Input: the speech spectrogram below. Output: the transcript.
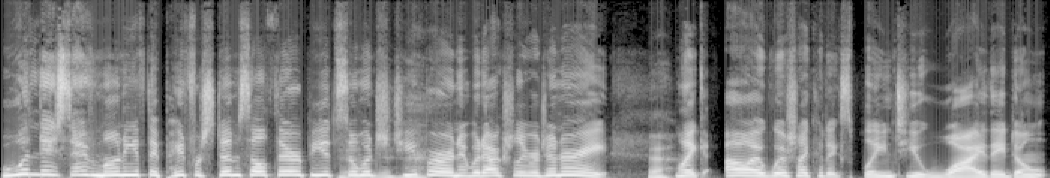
well, wouldn't they save money if they paid for stem cell therapy? It's so much cheaper and it would actually regenerate. Yeah. Like, oh, I wish I could explain to you why they don't.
